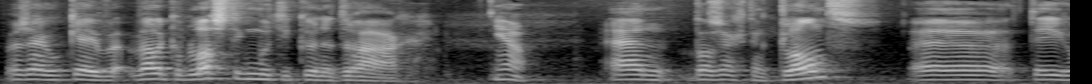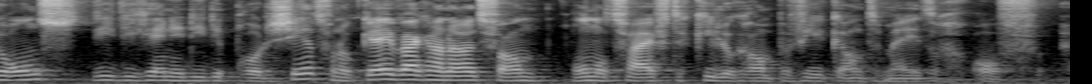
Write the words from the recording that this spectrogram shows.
We zeggen, oké, we- welke belasting moet die kunnen dragen? Ja. En dan zegt een klant tegen ons, die, diegene die dit produceert, van oké, wij gaan uit van 150 kilogram per vierkante meter of eh,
